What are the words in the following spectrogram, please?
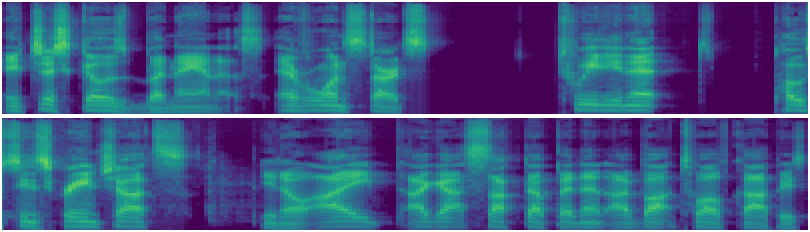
It just goes bananas. Everyone starts tweeting it, posting screenshots. You know, I I got sucked up in it. I bought 12 copies.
